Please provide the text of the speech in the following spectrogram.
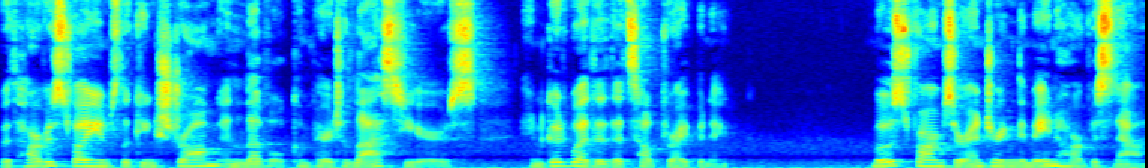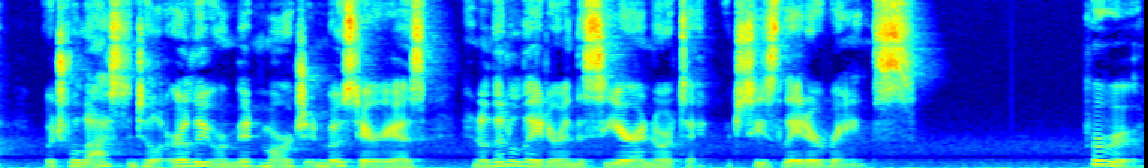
with harvest volumes looking strong and level compared to last year's, and good weather that's helped ripening. Most farms are entering the main harvest now, which will last until early or mid March in most areas, and a little later in the Sierra Norte, which sees later rains. Peru.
